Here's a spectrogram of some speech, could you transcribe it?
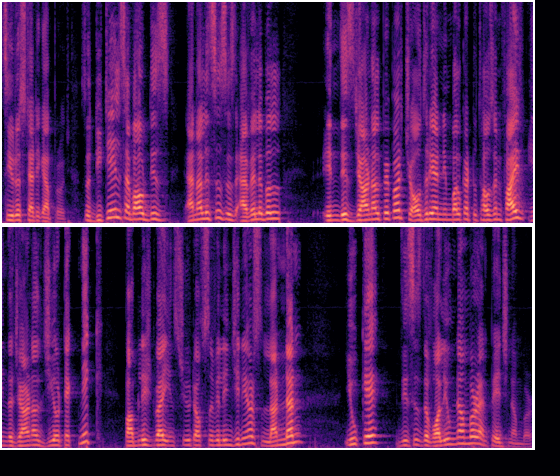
pseudostatic approach. So, details about this analysis is available in this journal paper Choudhury and Nimbalkar 2005 in the journal Geotechnique published by Institute of Civil Engineers London UK. This is the volume number and page number.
